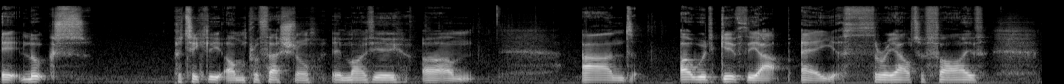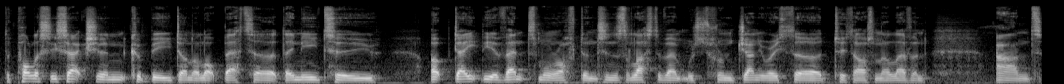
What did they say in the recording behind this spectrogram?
it looks particularly unprofessional in my view um, and I would give the app a 3 out of 5. The policy section could be done a lot better. They need to update the events more often since the last event was from January 3rd, 2011 and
